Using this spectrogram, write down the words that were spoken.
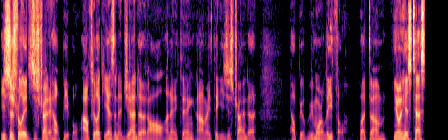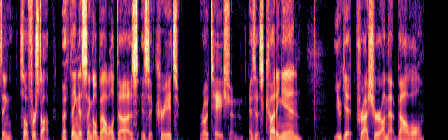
He's just really just trying to help people. I don't feel like he has an agenda at all on anything. Um, I think he's just trying to help people be more lethal. But um, you know, in his testing, so first off, the thing that single bevel does is it creates rotation. As it's cutting in, you get pressure on that bevel.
